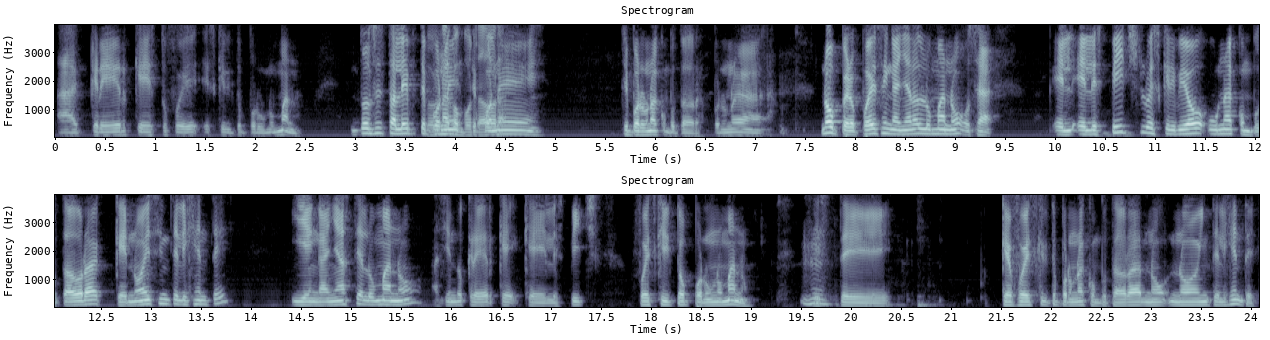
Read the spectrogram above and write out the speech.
a creer que esto fue escrito por un humano. Entonces Taleb te pone, te pone... Sí, por una computadora, por una... No, pero puedes engañar al humano, o sea, el, speech lo escribió una computadora que no es inteligente y engañaste al humano haciendo creer que, que el speech fue escrito por un humano. Este, que fue escrito por una computadora no, no inteligente.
